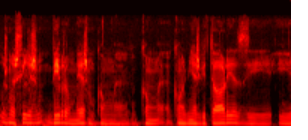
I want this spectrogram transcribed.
Os meus filhos vibram mesmo com, eh, com, eh, com as minhas vitórias e, e,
